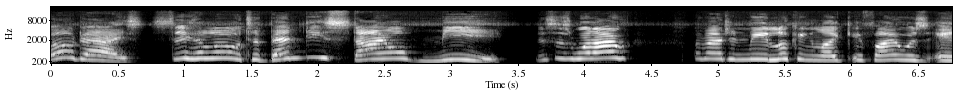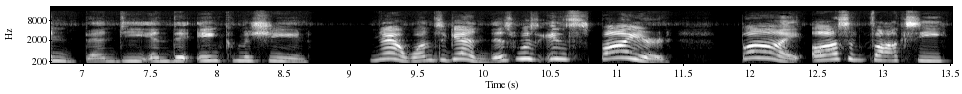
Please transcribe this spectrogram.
Well, guys, say hello to Bendy Style Me. This is what I imagine me looking like if I was in Bendy and the Ink Machine. Now, once again, this was inspired by Awesome Foxy.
